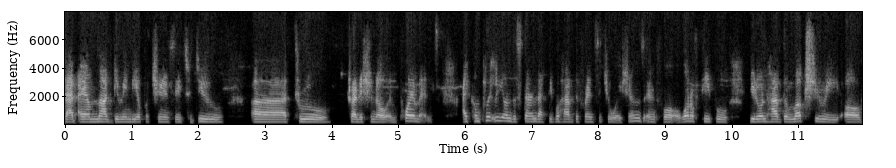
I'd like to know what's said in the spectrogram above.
that i am not given the opportunity to do uh, through traditional employment? I completely understand that people have different situations and for a lot of people you don't have the luxury of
